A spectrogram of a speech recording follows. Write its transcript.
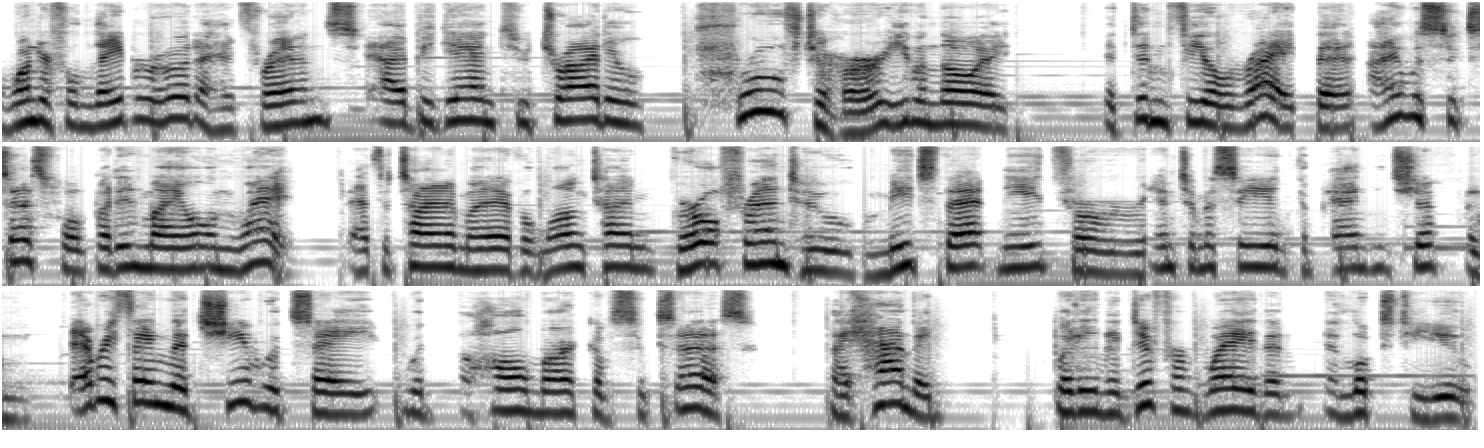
wonderful neighborhood. I have friends. I began to try to prove to her, even though I, it didn't feel right, that I was successful, but in my own way. At the time, I have a longtime girlfriend who meets that need for intimacy and companionship and everything that she would say with the hallmark of success. I have it, but in a different way than it looks to you.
